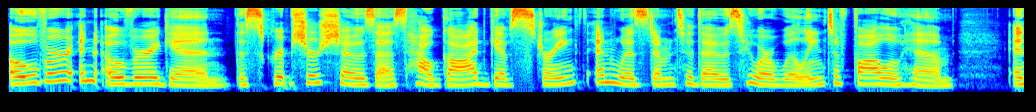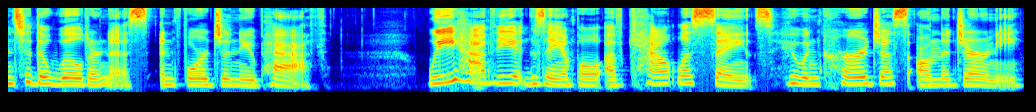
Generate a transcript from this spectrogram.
Over and over again, the scripture shows us how God gives strength and wisdom to those who are willing to follow him into the wilderness and forge a new path. We have the example of countless saints who encourage us on the journey.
